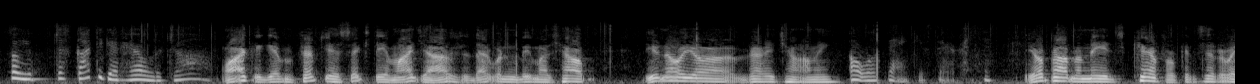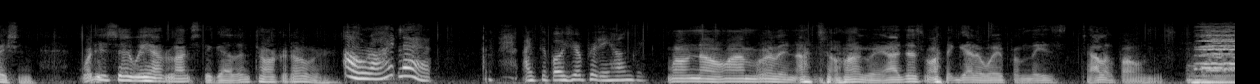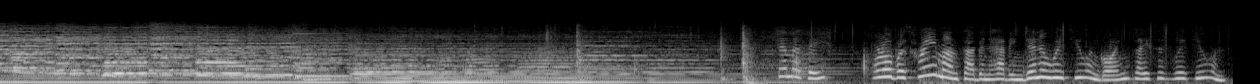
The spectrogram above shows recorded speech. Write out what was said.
So you've just got to get Harold a job. well, I could give him fifty or sixty of my jobs, but that wouldn't be much help. You know you're very charming. Oh, well, thank you, sir. Your problem needs careful consideration. What do you say we have lunch together and talk it over? All right, let's. I suppose you're pretty hungry. Well, no, I'm really not so hungry. I just want to get away from these telephones. Timothy, for over three months I've been having dinner with you and going places with you, and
